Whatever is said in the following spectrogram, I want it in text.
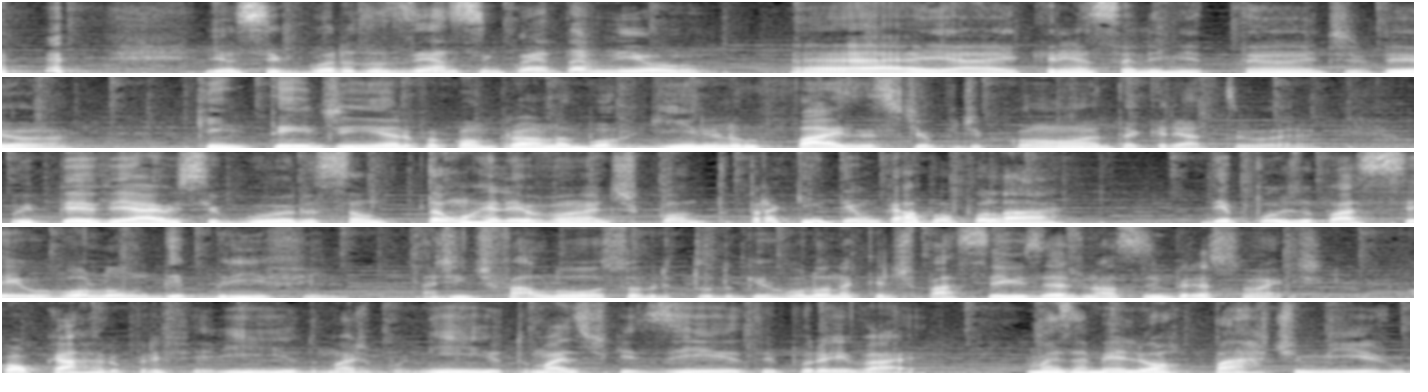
e o seguro 250 mil. Ai, ai, crença limitante, viu? Quem tem dinheiro para comprar um Lamborghini não faz esse tipo de conta, criatura. O IPVA e o seguro são tão relevantes quanto para quem tem um carro popular. Depois do passeio rolou um debriefing. A gente falou sobre tudo que rolou naqueles passeios e as nossas impressões. Qual carro era o preferido, mais bonito, mais esquisito e por aí vai. Mas a melhor parte mesmo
